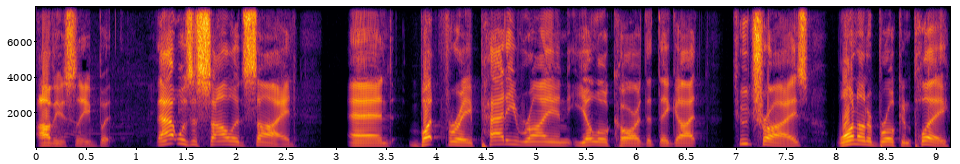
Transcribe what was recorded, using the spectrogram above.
obviously. But that was a solid side. And but for a Paddy Ryan yellow card that they got two tries, one on a broken play,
